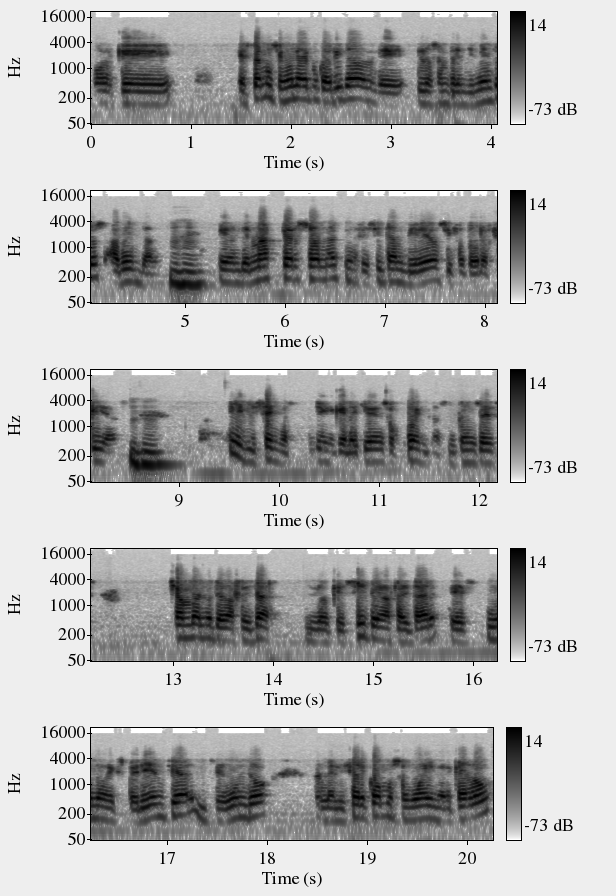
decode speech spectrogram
Porque estamos en una época ahorita donde los emprendimientos abundan y donde más personas necesitan videos y fotografías y diseños que le queden sus cuentas. Entonces, chamba no te va a faltar. Lo que sí te va a faltar es, uno, experiencia y segundo, analizar cómo se mueve el mercado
